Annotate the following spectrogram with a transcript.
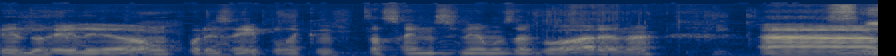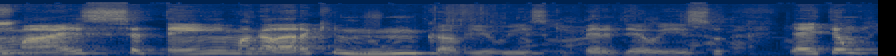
vendo o Rei Leão, por exemplo, né, que tá saindo nos cinemas agora, né? Ah, mas você tem uma galera que nunca viu isso, que perdeu isso, e aí tem, um,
